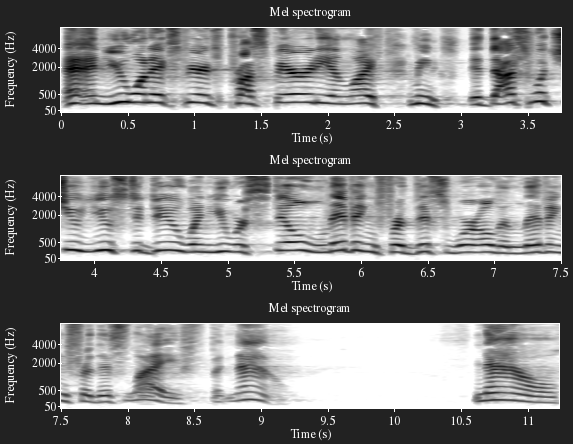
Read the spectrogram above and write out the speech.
and you want to experience prosperity in life. I mean, that's what you used to do when you were still living for this world and living for this life. But now, now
